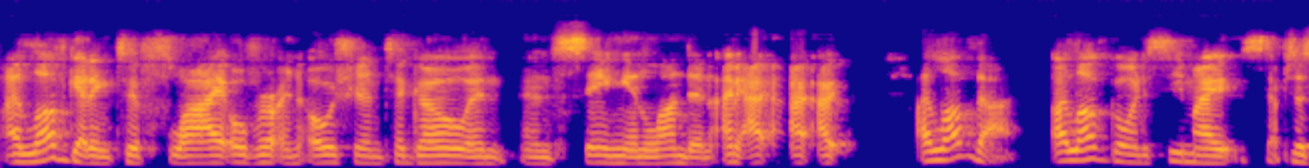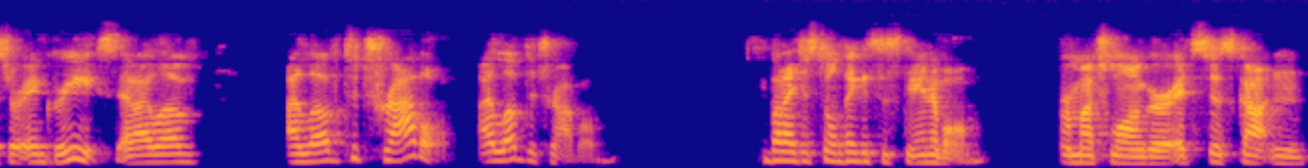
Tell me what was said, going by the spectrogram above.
I love getting to fly over an ocean to go and and sing in London. I mean, I I I, love that. I love going to see my stepsister in Greece, and I love I love to travel. I love to travel, but I just don't think it's sustainable for much longer. It's just gotten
